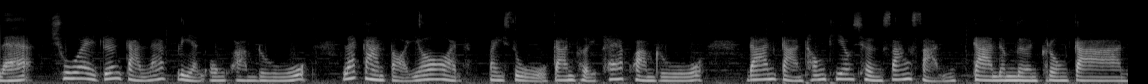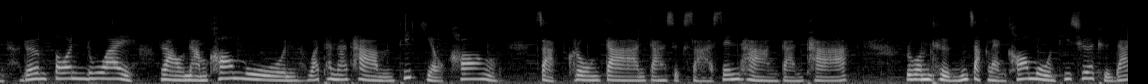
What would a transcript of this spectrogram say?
และช่วยเรื่องการแลกเปลี่ยนองค์ความรู้ และการต่อยอดไปสู่การเผยแพร่ความรู้ ด้านการท่องเที่ยวเชิงสร้างสรรค์ การดำเนินโครงการ เริ่มต้นด้วย เรานำข้อมูล วัฒนธรรมที่เกี่ยวข้อง จากโครงการการศึกษาเส้นทางการค้า รวมถึงจากแหล่งข้อมูลที่เชื่อถือได้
